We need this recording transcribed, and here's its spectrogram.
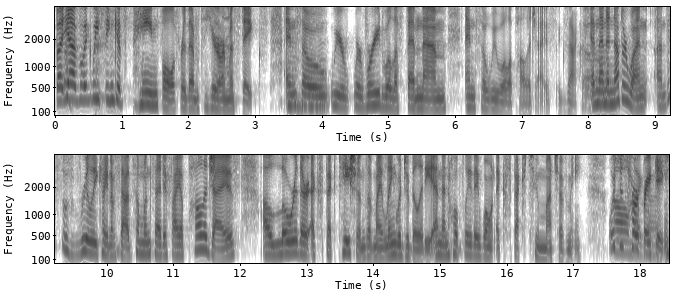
but yeah, it's like we think it's painful for them to hear our mistakes. And so Mm-hmm. we're we're worried we'll offend them. And so we will apologize. Exactly. And Oh. then another one, um, this was really kind of sad. Someone said, if I apologize, I'll lower their expectations of my language ability. And then hopefully they won't expect too much of me, which is Oh my heartbreaking.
